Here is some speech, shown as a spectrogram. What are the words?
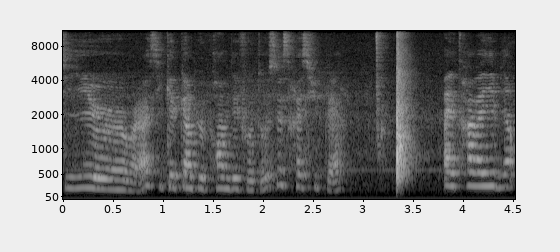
si, euh, voilà, si quelqu'un peut prendre des photos, ce serait super. Allez, travaillez bien.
